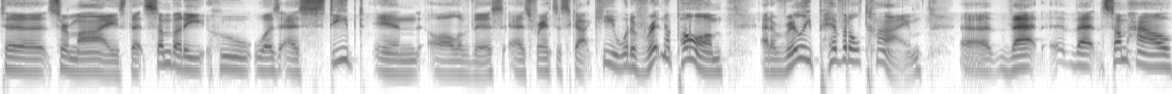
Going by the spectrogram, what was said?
to surmise that somebody who was as steeped in all of this as Francis Scott Key would have written a poem at a really pivotal time uh, that that somehow.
